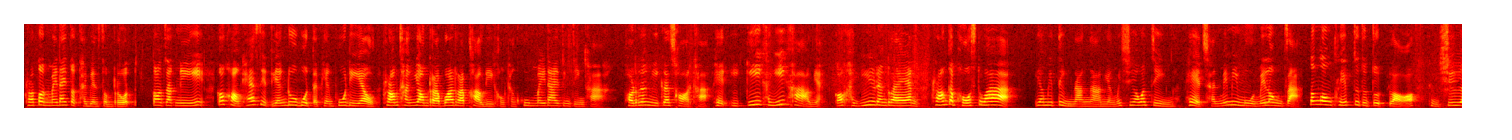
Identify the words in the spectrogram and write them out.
เพราะตนไม่ได้จดทะเบียนสมรสต่อจากนี้ก็ขอแค่สิทธิ์เลี้ยงดูบุตรแต่เพียงผู้เดียว พร้อมทั้งยอมรับว่ารับข่าวดีของทั้งคู่ไม่ได้จริง ๆ ค่ะพอเรื่องนี้กระชอดค่ะ เพจอีกี้ขยี้ข่าวเนี่ย ก็ขยี้แรงๆ พร้อมกับโพสต์ว่า ยังมีติ่งนางงามยังไม่เชื่อว่าจริง เพจฉันไม่มีมูลไม่ลงจ้ะต้องลงคลิปจุดๆๆหรอถึงเชื่อ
